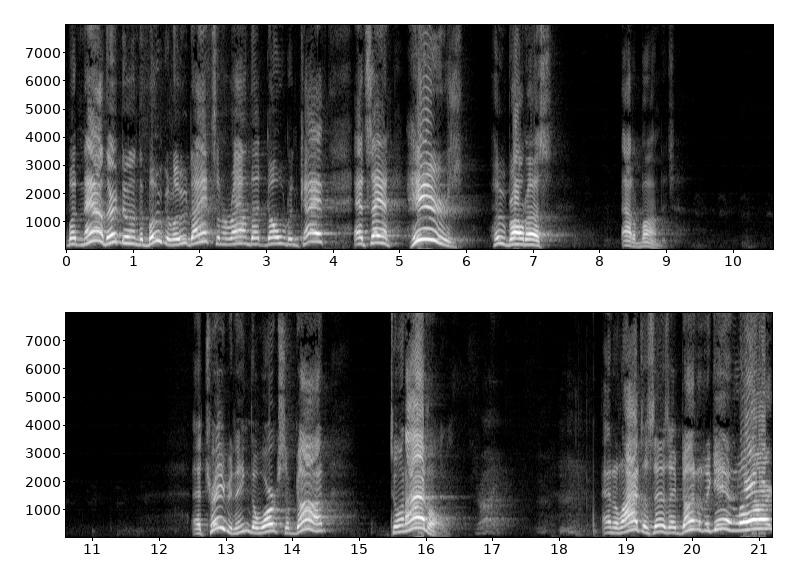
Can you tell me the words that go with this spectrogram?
But now they're doing the boogaloo, dancing around that golden calf and saying, Here's who brought us out of bondage. Attributing the works of God to an idol. And Elijah says, They've done it again, Lord.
